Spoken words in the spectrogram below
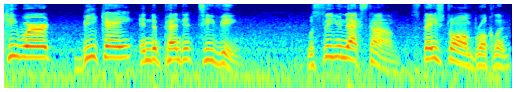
Keyword BK Independent TV. We'll see you next time. Stay strong, Brooklyn.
